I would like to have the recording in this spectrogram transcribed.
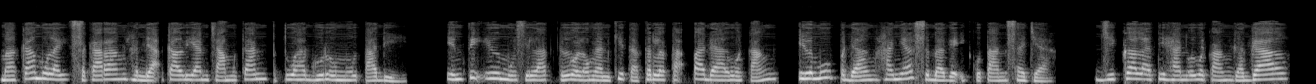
Maka mulai sekarang hendak kalian camkan petua gurumu tadi. Inti ilmu silat golongan kita terletak pada lekang, ilmu pedang hanya sebagai ikutan saja. Jika latihan lekang gagal,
